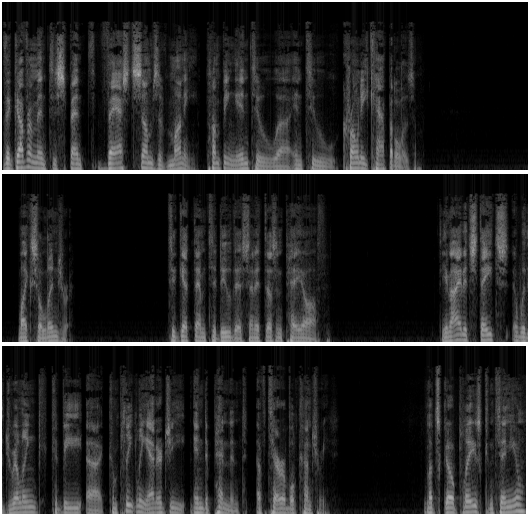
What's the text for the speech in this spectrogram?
The government has spent vast sums of money pumping into uh, into crony capitalism, like Solyndra, to get them to do this, and it doesn't pay off. The United States, with drilling, could be uh, completely energy independent of terrible countries. Let's go, please. Continue.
